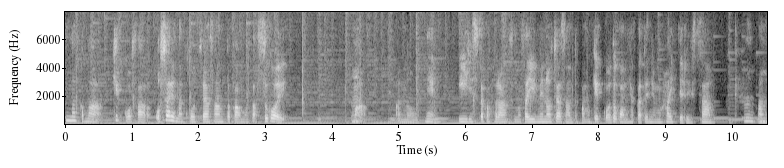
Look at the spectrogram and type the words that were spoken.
なんかまあ結構さおしゃれな紅茶屋さんとかもさすごいまあ、あのねイギリスとかフランスのさ有名なお茶屋さんとかも結構どこの百貨店にも入ってるしさうんうんあの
